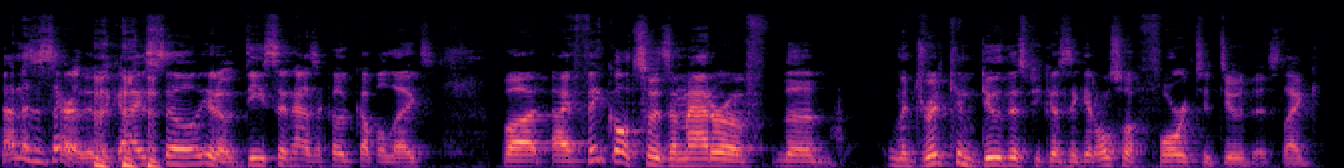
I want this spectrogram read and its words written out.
Not necessarily. The guy's still you know decent, has a couple legs. But I think also it's a matter of the Madrid can do this because they can also afford to do this. Like,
